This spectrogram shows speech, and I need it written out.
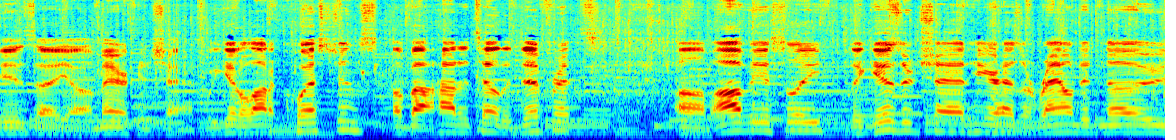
is a uh, American shad. We get a lot of questions about how to tell the difference. Um, obviously, the gizzard shad here has a rounded nose.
